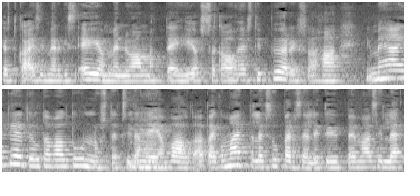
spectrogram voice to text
jotka esimerkiksi ei ole mennyt ammatteihin, jossa kauheasti pyörisi rahaa, niin mehän ei tietyllä tavalla tunnusteta sitä mm. heidän valtaa. Tai kun mä ajattelen supercellityyppejä, mä oon silleen,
